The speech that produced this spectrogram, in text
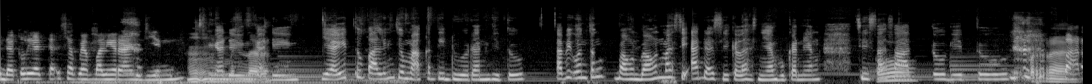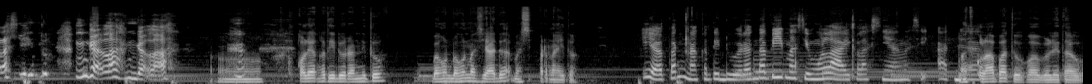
udah kelihatan siapa yang paling rajin nggak ada yang bener. nggak ada yang. Ya itu paling cuma ketiduran gitu. Tapi untung bangun-bangun masih ada sih kelasnya, bukan yang sisa Oh. satu gitu. Pernah. Parah sih itu. Enggak lah, enggak lah. Oh, kalau yang ketiduran itu bangun-bangun masih ada, masih pernah itu. Iya pernah ketiduran tapi masih mulai kelasnya masih ada. Matkul apa tuh kalau boleh tahu?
